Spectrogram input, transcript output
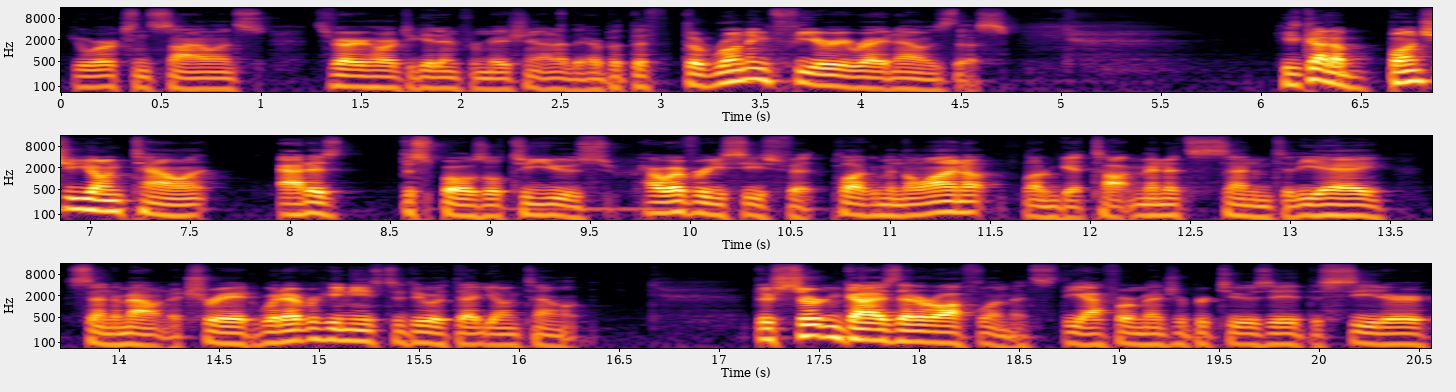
He works in silence. It's very hard to get information out of there. But the, the running theory right now is this. He's got a bunch of young talent at his disposal to use however he sees fit. Plug him in the lineup, let him get top minutes, send him to the A, send him out in a trade, whatever he needs to do with that young talent there's certain guys that are off limits. The aforementioned Bertuzzi, the Seider,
